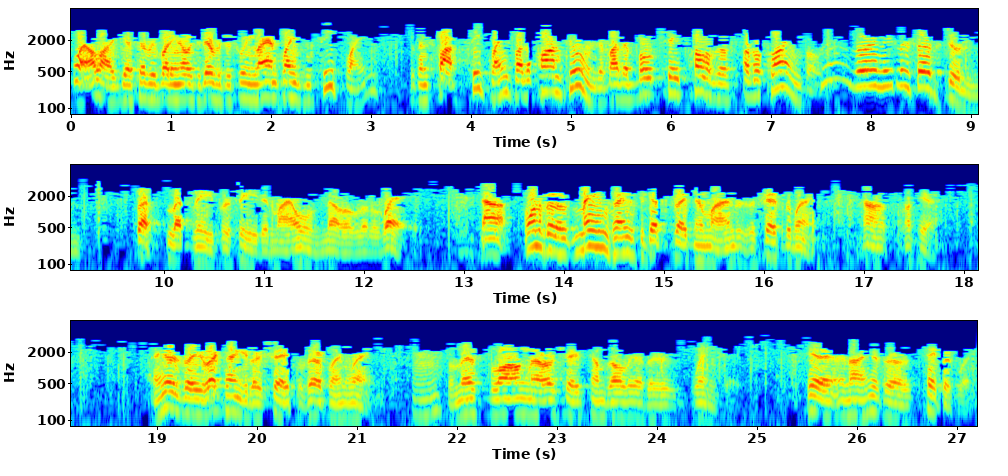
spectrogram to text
Well, I guess everybody knows the difference between land planes and seaplanes. You can spot seaplanes by the pontoons or by the boat-shaped hull of a, of a flying boat. Yeah, very neatly said, student. But let me proceed in my own narrow little way. Now, one of the main things to get straight in your mind is the shape of the wing. Now, look here. Now, here's the rectangular shape of airplane wings. Hmm? From this long, narrow shape comes all the other wing shapes. Here, now here's a tapered wing.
